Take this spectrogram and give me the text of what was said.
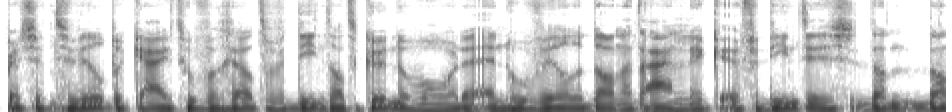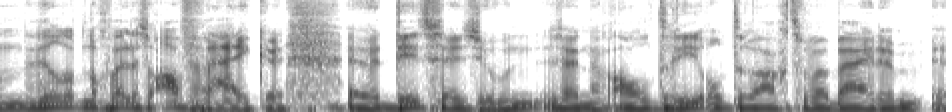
percentueel bekijkt hoeveel geld er verdiend had kunnen worden... en hoeveel er dan uiteindelijk eh, verdiend is, dan, dan wil dat nog wel eens afwijken. Eh, dit seizoen zijn er al drie opdrachten waarbij er eh,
